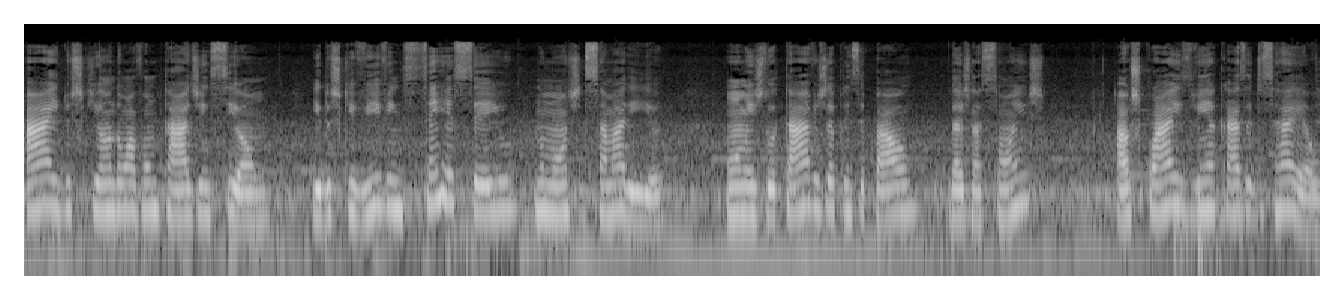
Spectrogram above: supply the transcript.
Ai dos que andam à vontade em Sião e dos que vivem sem receio no monte de Samaria, homens dotáveis da principal das nações, aos quais vem a casa de Israel.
